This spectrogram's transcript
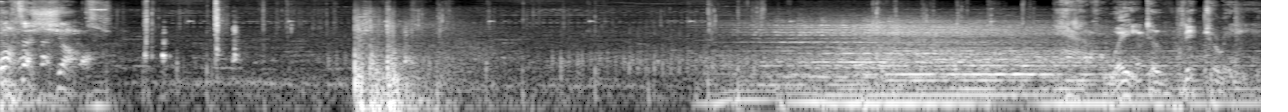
What a shot! Halfway to victory.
